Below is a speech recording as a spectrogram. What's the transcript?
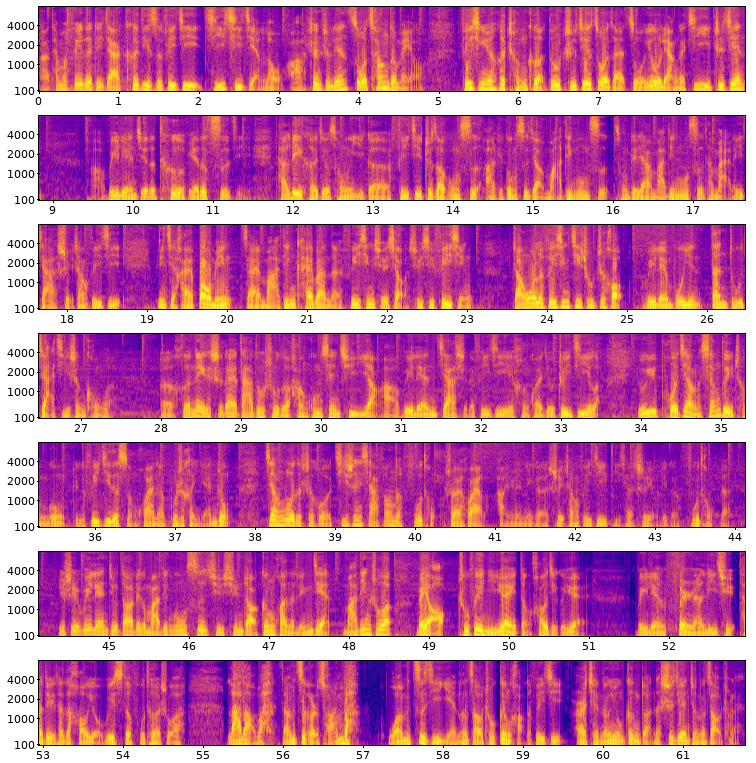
啊，他们飞的这架柯蒂斯飞机极其简陋啊，甚至连座舱都没有。飞行员和乘客都直接坐在左右两个机翼之间，啊，威廉觉得特别的刺激，他立刻就从一个飞机制造公司啊，这公司叫马丁公司，从这家马丁公司他买了一架水上飞机，并且还报名在马丁开办的飞行学校学习飞行。掌握了飞行技术之后，威廉波音单独驾机升空了。呃，和那个时代大多数的航空先驱一样啊，威廉驾驶的飞机很快就坠机了。由于迫降相对成功，这个飞机的损坏呢不是很严重。降落的时候，机身下方的浮筒摔坏了啊，因为那个水上飞机底下是有这个浮筒的。于是威廉就到这个马丁公司去寻找更换的零件。马丁说没有，除非你愿意等好几个月。威廉愤然离去。他对他的好友威斯特福特说：“拉倒吧，咱们自个儿传吧。”我们自己也能造出更好的飞机，而且能用更短的时间就能造出来。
